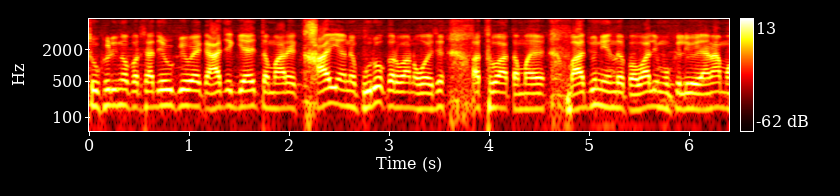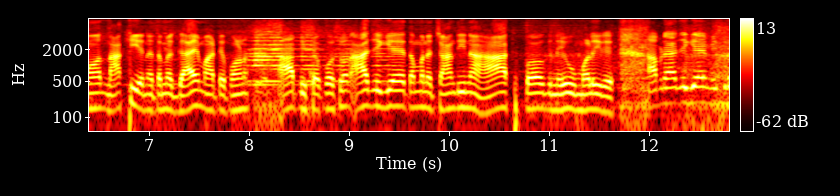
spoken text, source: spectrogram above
સુખડીનો પ્રસાદ એવું કહેવાય કે આ જગ્યાએ તમારે ખાઈ અને પૂરો કરવાનો હોય છે, અથવા તમે બાજુની અંદર પવાલી મૂકેલી હોય, એનામાં નાખી અને તમે ગાય માટે પણ આપી શકો છો. અને આ જગ્યાએ તમને ચાંદીના હાથ, પગ ને એવું મળી રહે. આપણે આ જગ્યાએ મિત્ર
